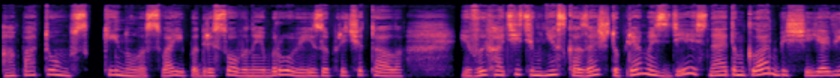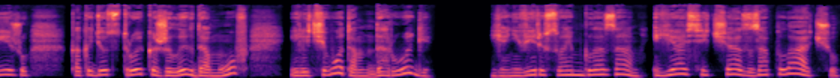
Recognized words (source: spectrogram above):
а потом вскинула свои подрисованные брови и запричитала. «И вы хотите мне сказать, что прямо здесь, на этом кладбище, я вижу, как идет стройка жилых домов или чего там, дороги? Я не верю своим глазам. Я сейчас заплачу.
